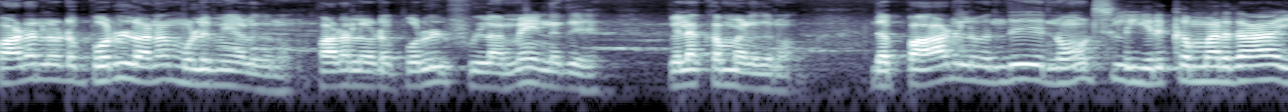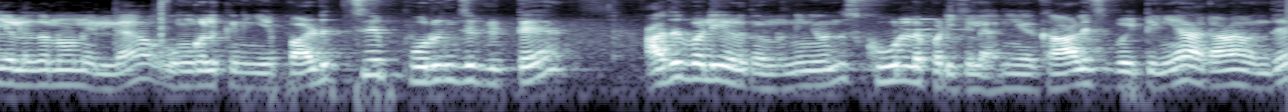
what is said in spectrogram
பாடலோட பொருள் வேணால் முழுமையாக எழுதணும். பாடலோட பொருள் ஃபுல்லாமே என்னது? விளக்கம் எழுதணும். இந்த பாடல் வந்து நோட்ஸில் இருக்க மாதிரி தான் எழுதணும்னு இல்லை. உங்களுக்கு நீங்கள் படித்து புரிஞ்சுக்கிட்டு அது வழி எழுதணும். நீங்கள் வந்து ஸ்கூலில் படிக்கல. நீங்கள் காலேஜ் போயிட்டீங்க. அதனால் வந்து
